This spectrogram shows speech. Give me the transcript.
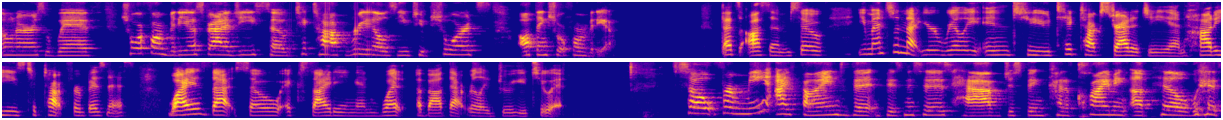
owners with short form video strategy. So TikTok, Reels, YouTube Shorts, all things short form video. That's awesome. So you mentioned that you're really into TikTok strategy and how to use TikTok for business. Why is that so exciting and what about that really drew you to it? So for me, I find that businesses have just been kind of climbing uphill with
